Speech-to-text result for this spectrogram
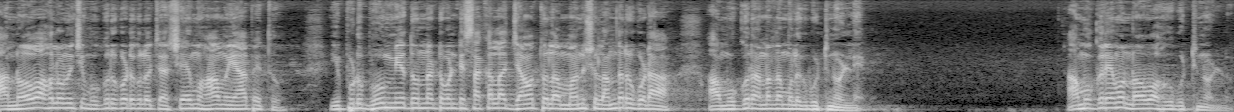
ఆ నోవాహులో నుంచి ముగ్గురు కొడుకులు వచ్చారు షేము హాము యాపెతు. ఇప్పుడు భూమి మీద ఉన్నటువంటి సకల జాతుల మనుషులందరూ కూడా ఆ ముగ్గురు అన్నదమ్ములకు పుట్టినోళ్ళే. ఆ ముగ్గురేమో నోవాహుకు పుట్టినోళ్ళు.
